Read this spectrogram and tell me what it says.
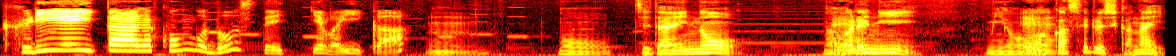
クリエイターが今後どうしていけばいいか？うん。もう時代の流れに身を任せるしかない、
